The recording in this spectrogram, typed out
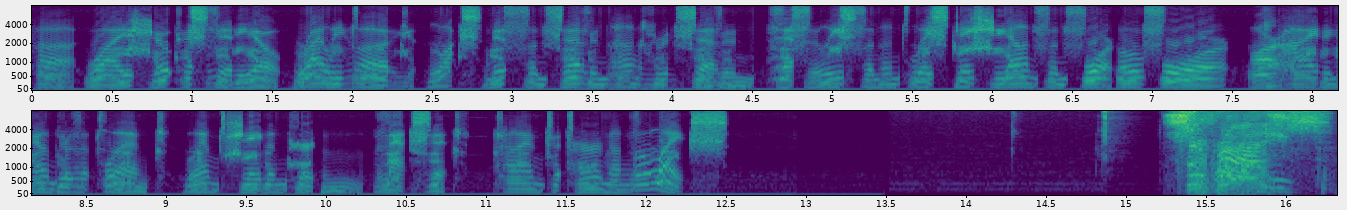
Huh, why, Showcase Video, Riley Bug, Locksmith 707, Hesselison and PlayStation 404 are hiding under the plant, lampshade and curtain. That's it. Time to turn on the lights. Surprise!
